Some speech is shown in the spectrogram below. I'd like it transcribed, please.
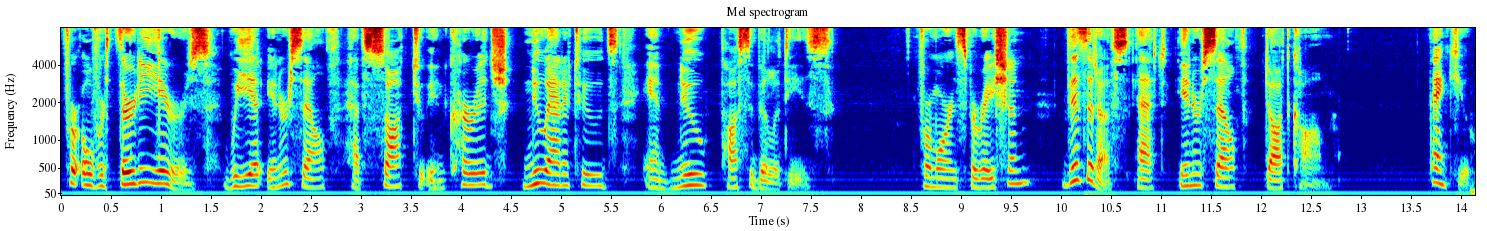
For over 30 years, we at Inner Self have sought to encourage new attitudes and new possibilities. For more inspiration, visit us at innerself.com. Thank you.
